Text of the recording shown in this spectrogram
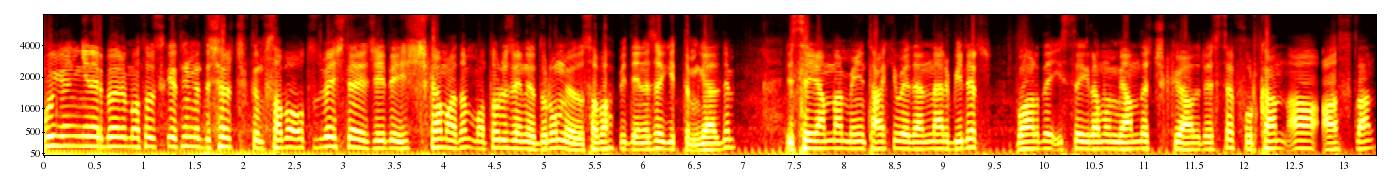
Bugün yine böyle motosikletimle dışarı çıktım. Sabah 35 dereceydi hiç çıkamadım. Motor üzerinde durulmuyordu. Sabah bir denize gittim geldim. Instagram'dan beni takip edenler bilir. Bu arada Instagram'ım yanında çıkıyor adreste Furkan A Aslan.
